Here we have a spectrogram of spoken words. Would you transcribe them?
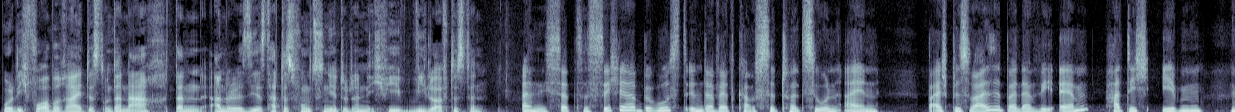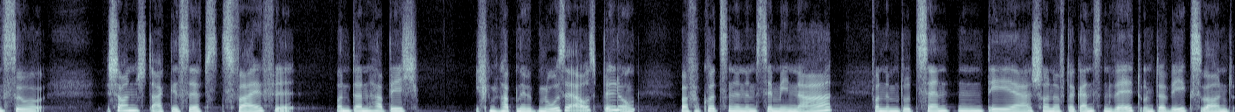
wo du dich vorbereitest und danach dann analysierst, hat das funktioniert oder nicht? Wie, wie läuft es denn? Also ich setze es sicher bewusst in der Wettkampfsituation ein. Beispielsweise bei der WM hatte ich eben so schon starke Selbstzweifel. Und dann habe ich, ich habe eine Hypnoseausbildung, war vor kurzem in einem Seminar von einem Dozenten, der schon auf der ganzen Welt unterwegs war und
